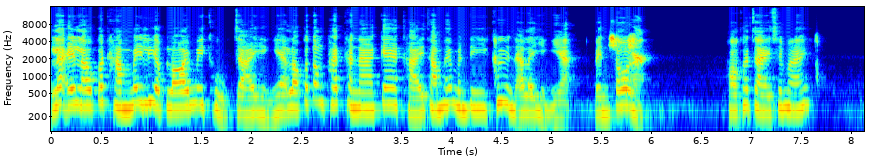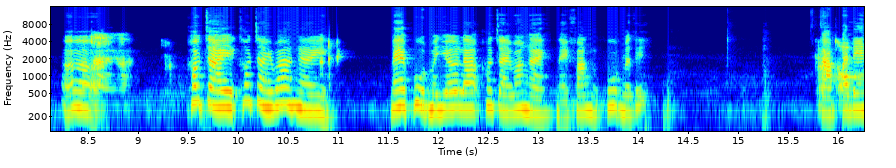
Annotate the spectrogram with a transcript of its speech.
และไอ้เราก็ทำไม่เรียบร้อยไม่ถูกใจอย่างเงี้ย เราก็ต้องพัฒนาแก้ไขทำให้มันดีขึ้นอะไรอย่างเงี้ย เป็นต้น พอเข้าใจใช่ไหมเออใช่ค่ะเข้าใจเข้าใจว่าไง แม่พูดมาเยอะแล้ว เข้าใจว่าไง ไหนฟังพูดมาสิจับประเด็น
